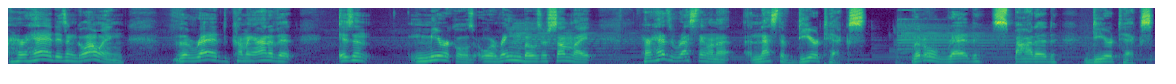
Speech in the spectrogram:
her head isn't glowing. The red coming out of it isn't miracles or rainbows or sunlight. Her head's resting on a, a nest of deer ticks, little red spotted deer ticks.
